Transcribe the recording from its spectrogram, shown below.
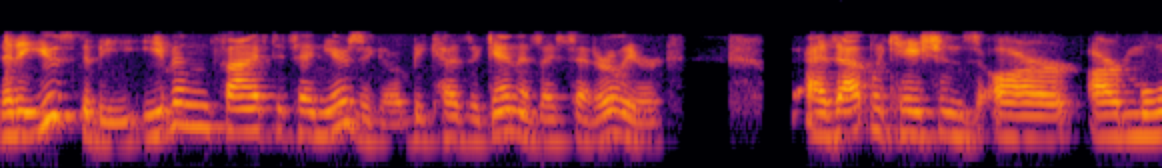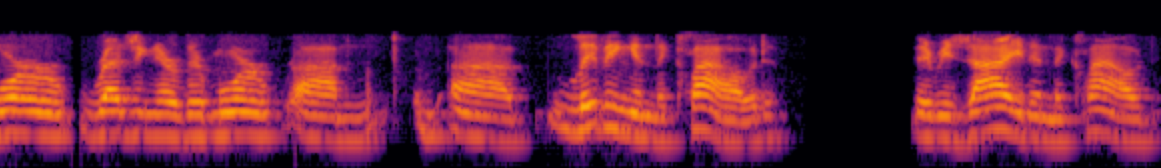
than it used to be, even five to ten years ago. Because again, as I said earlier, as applications are are more resident or they're more um, uh, living in the cloud, they reside in the cloud.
